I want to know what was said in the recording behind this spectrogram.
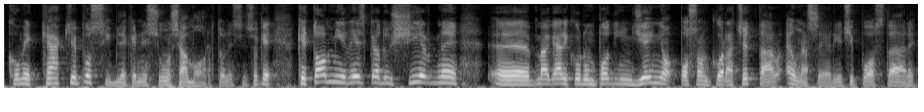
come cacchio è possibile che nessuno sia morto? Nel senso che, che Tommy riesca ad uscirne eh, magari con un po' di ingegno, posso ancora accettarlo, è una serie, ci può stare,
